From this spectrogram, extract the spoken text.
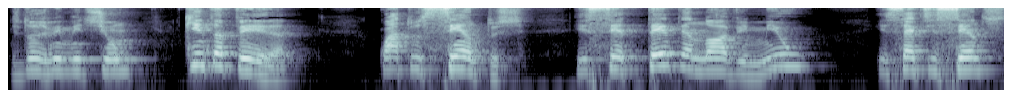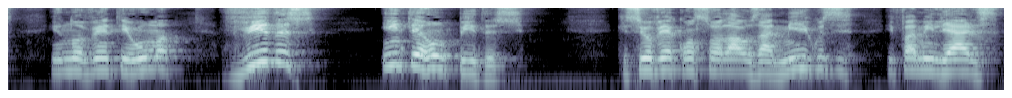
de 2021, quinta-feira. 479.791 vidas interrompidas. Que se houver consolar os amigos e familiares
